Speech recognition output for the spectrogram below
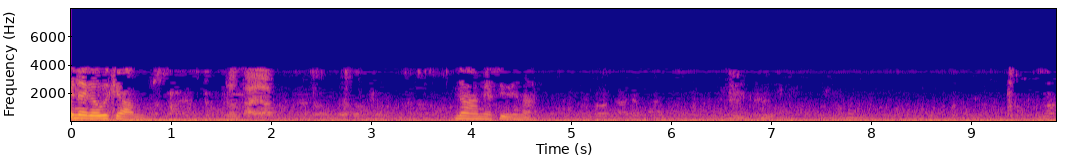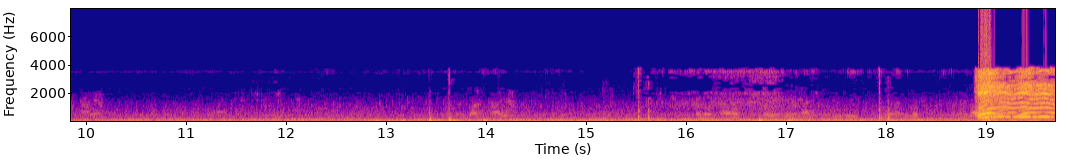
ربنا يقويك يا عم نعم يا سيدي نعم إن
